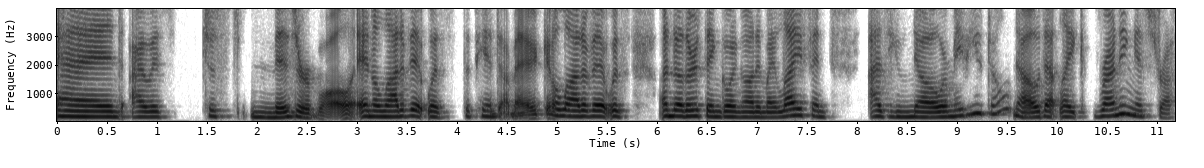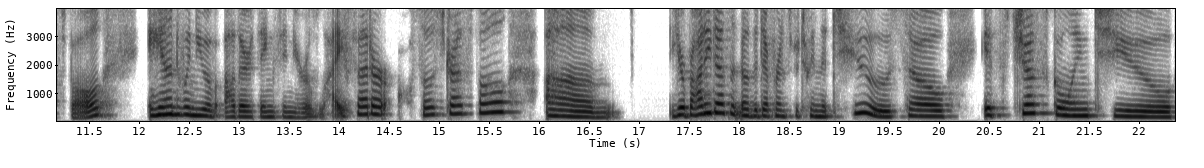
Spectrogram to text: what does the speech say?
and I was just miserable. And a lot of it was the pandemic, and a lot of it was another thing going on in my life. And as you know, or maybe you don't know, that like running is stressful. And when you have other things in your life that are also stressful, um, your body doesn't know the difference between the two. So it's just going to,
